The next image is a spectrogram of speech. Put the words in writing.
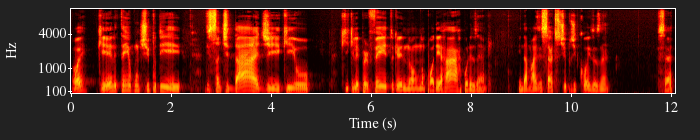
Oi? Que ele tem algum tipo de, de santidade, que, o, que, que ele é perfeito, que ele não, não pode errar, por exemplo. Ainda mais em certos tipos de coisas, né? Certo?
